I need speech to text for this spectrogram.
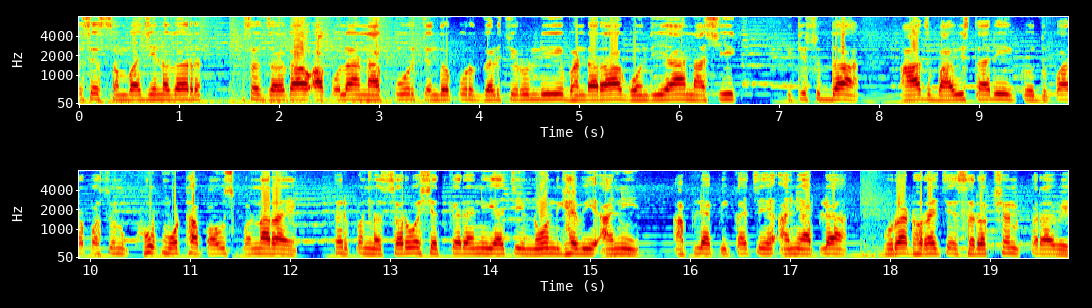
तसेच संभाजीनगर तसंच जळगाव अकोला नागपूर चंद्रपूर गडचिरोली भंडारा गोंदिया नाशिक इथेसुद्धा आज बावीस तारीख दुपारपासून खूप मोठा पाऊस पडणार आहे. तरी पण सर्व शेतकऱ्यांनी याची नोंद घ्यावी आणि आपल्या पिकाचे आणि आपल्या गुराढोराचे संरक्षण करावे.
